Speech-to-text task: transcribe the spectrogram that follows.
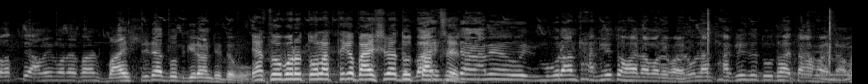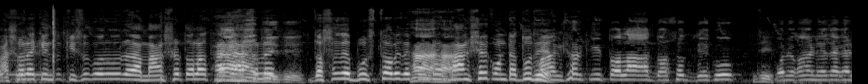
পাচ্ছি আমি মনে করেন বাইশ লিটার দুধ গ্যারান্টি দেবো এত বড় তলার থেকে বাইশ লিটার দুধ লিটার আমি ওই উলান থাকলে তো হয় না মনে করেন উলান থাকলে যে দুধ হয় তা হয় না আসলে কিন্তু কিছু গরুর মাংসের তলা থাকে হ্যাঁ, হ্যাঁ, আসলে। দর্শকদের বুঝতে হবে যে হ্যাঁ, কোনটা হ্যাঁ। মাংসের কোনটা দুধের মাংসর কি তলা দর্শক দেখুক মনে করেন এ দেখেন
